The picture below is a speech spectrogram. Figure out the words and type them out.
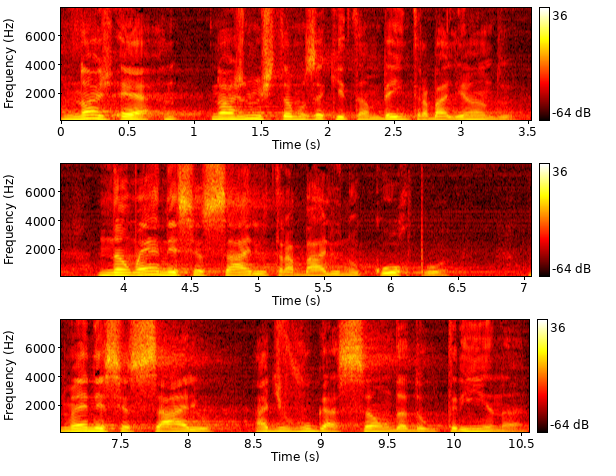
Nós, é, nós não estamos aqui também trabalhando, não é necessário o trabalho no corpo, não é necessário a divulgação da doutrina,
